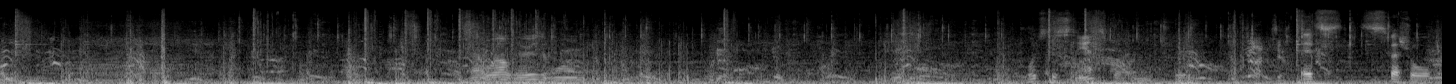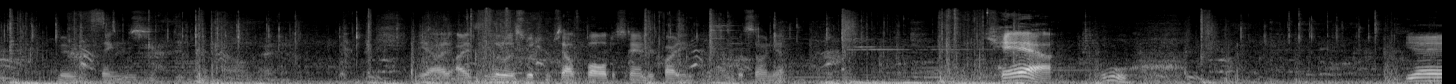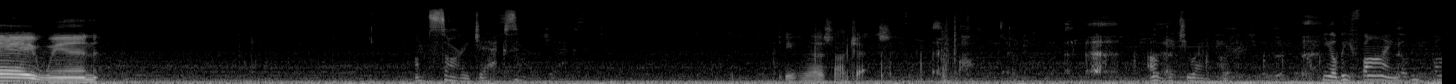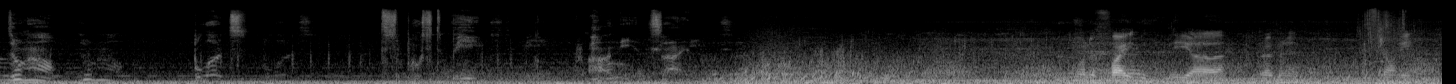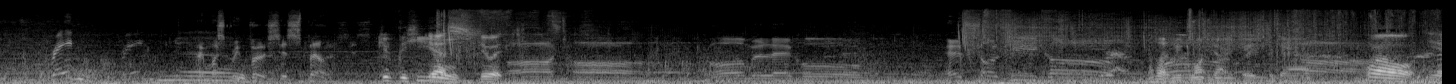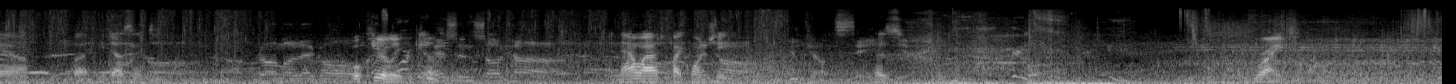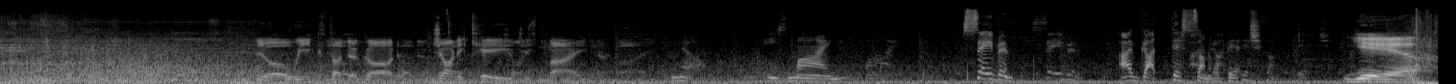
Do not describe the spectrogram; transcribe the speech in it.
Uh, Oh there isn't one. What's the stance button? It's special move things. Yeah, I, I literally switched from south Southpaw to standard fighting with Sonya. Yeah! Ooh. Yay, win. I'm sorry, Jax. Even though it's not Jax. I'll get you out of here. You'll be fine. Don't know. Blood's supposed to be on the inside. I want to fight the uh, Revenant. Johnny. Raiden! I must reverse his spell. Give the heals. Yes, do it. I thought we'd want Johnny Cage to die. Well, yeah, but he doesn't. Well, clearly It's he working. does. Esensalta. And now I have to fight Quan Chi. You cannot save Because him. Right. You're weak, Thunder God. Johnny Cage is mine. No, he's mine. Save him! Save him! I've got this son of a bitch. Yeah.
